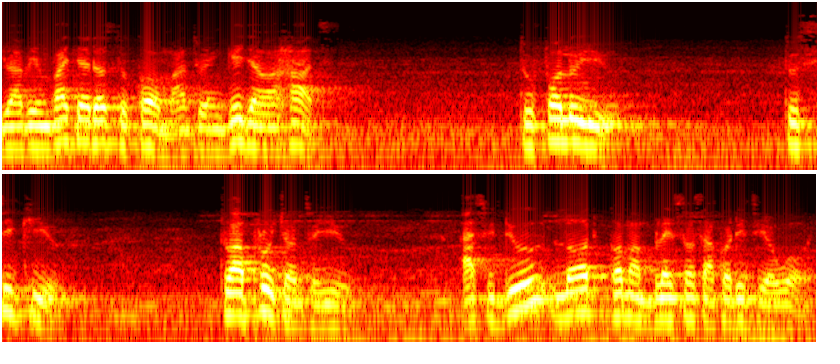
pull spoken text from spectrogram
you have invited us to come and to engage our hearts, to follow you, to seek you, to approach unto you. As we do, Lord, come and bless us according to your word.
